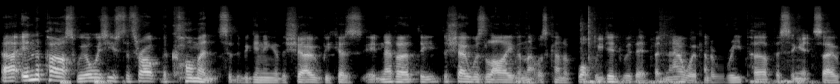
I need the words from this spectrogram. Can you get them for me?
Uh, in the past, we always used to throw up the comments at the beginning of the show because it never, the, the show was live and that was kind of what we did with it. But now we're kind of repurposing it. So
